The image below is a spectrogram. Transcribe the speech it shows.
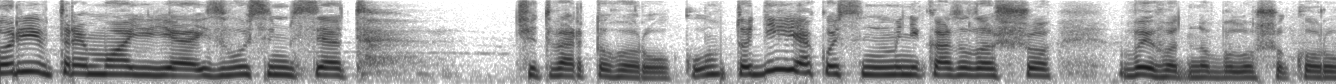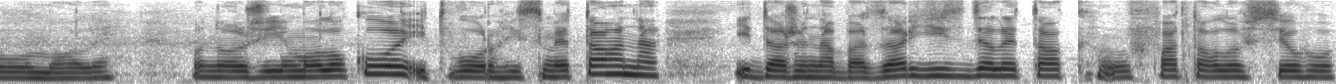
Корів тримаю я із 84-го року. Тоді якось мені казало, що вигодно було, що корову мали. Воно ж і молоко, і творог, і сметана, і навіть на базар їздили так, хватало всього.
